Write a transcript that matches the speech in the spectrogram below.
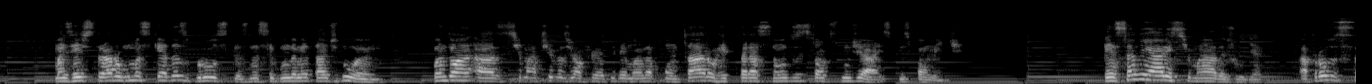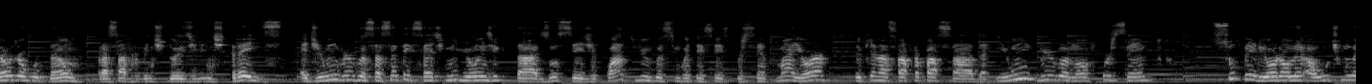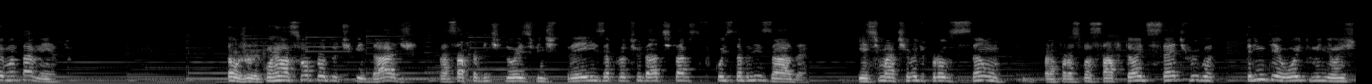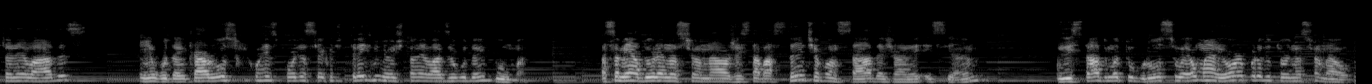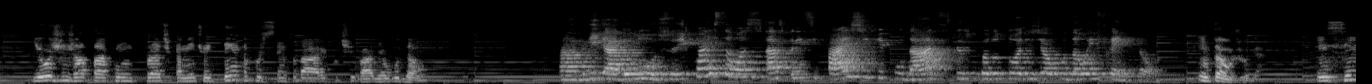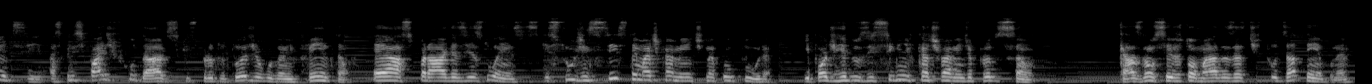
mas registraram algumas quedas bruscas na segunda metade do ano, quando a, as estimativas de oferta e demanda apontaram recuperação dos estoques mundiais, principalmente. Pensando em área estimada, Júlia, a produção de algodão para a safra 22 de 23 é de 1,67 milhões de hectares, ou seja, 4,56% maior do que na safra passada e 1,9% superior ao, ao, último levantamento. Então, Júlia, com relação à produtividade, na safra 22 e 23, a produtividade ficou estabilizada. E a estimativa de produção para a próxima safra então, é de 7,38 milhões de toneladas em algodão em caroço, que corresponde a cerca de 3 milhões de toneladas de algodão em pluma. A semeadura nacional já está bastante avançada já esse ano, e o estado do Mato Grosso é o maior produtor nacional, e hoje já está com praticamente 80% da área cultivada em algodão. Ah, obrigada, Lúcio. E quais são as, as principais dificuldades que os produtores de algodão enfrentam? Então, Júlia, em síntese, as principais dificuldades que os produtores de algodão enfrentam é as pragas e as doenças, que surgem sistematicamente na cultura e pode reduzir significativamente a produção, caso não sejam tomadas atitudes a tempo, né?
